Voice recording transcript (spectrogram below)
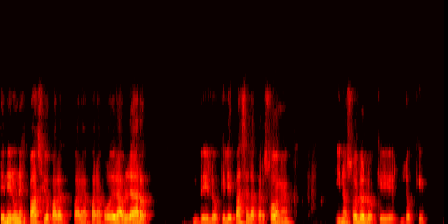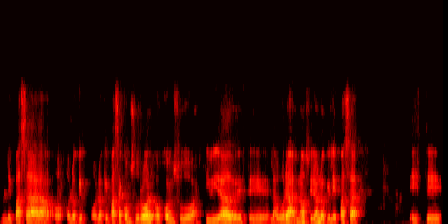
tener un espacio para, para poder hablar de lo que le pasa a la persona y no solo lo que, lo que le pasa o, lo que, lo que pasa con su rol o con su actividad este, laboral, ¿no? sino lo que le pasa este,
